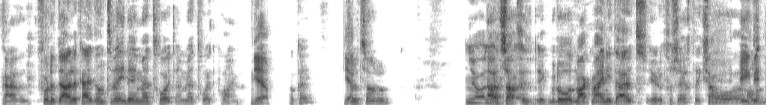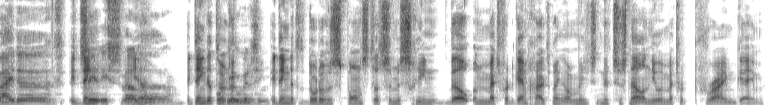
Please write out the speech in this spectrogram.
Nou, voor de duidelijkheid dan 2D Metroid en Metroid Prime. Ja, Oké? Zullen we het zo doen? Ja, nou, het zou, goed, eh, ik bedoel, het maakt mij niet uit, eerlijk gezegd. Ik zou Ik allebei de ik denk- series wel ja. eh, ik denk dat er, opnieuw willen zien. ik denk dat het door de respons dat ze misschien wel een Metroid game gaan uitbrengen, maar niet, niet zo snel een nieuwe Metroid Prime game.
